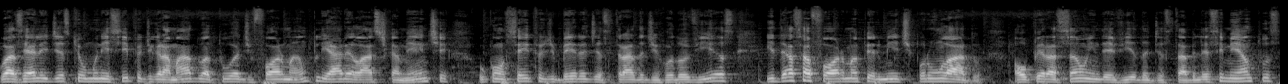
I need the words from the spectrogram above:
Guazelli diz que o município de Gramado atua de forma a ampliar elasticamente o conceito de beira de estrada de rodovias e, dessa forma, permite, por um lado, a operação indevida de estabelecimentos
